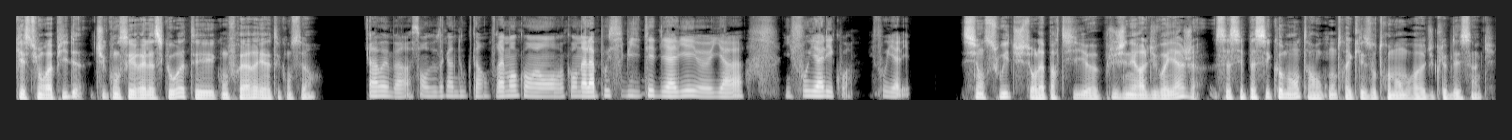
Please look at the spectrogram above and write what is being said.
Question rapide, tu conseillerais l'ASCO à tes confrères et à tes consoeurs? Ah ouais, bah, sans aucun doute, hein. Vraiment quand quand on a la possibilité d'y aller, il y a il faut y aller, quoi. Il faut y aller. Si on switch sur la partie euh, plus générale du voyage, ça s'est passé comment ta rencontre avec les autres membres euh, du Club des 5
